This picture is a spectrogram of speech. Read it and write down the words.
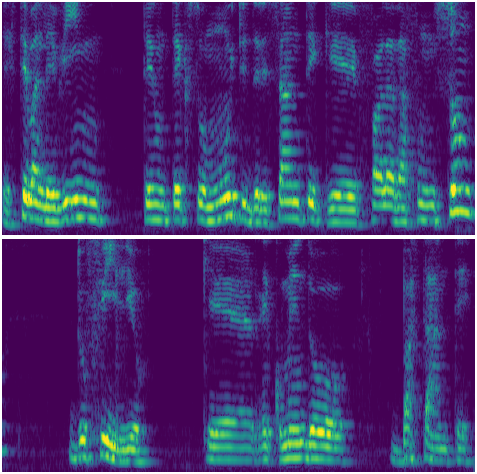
Esteban Levin tem um texto muito interessante que fala da função do filho, que recomendo bastante.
